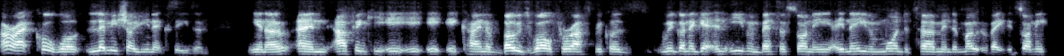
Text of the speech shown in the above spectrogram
all right, cool. Well, let me show you next season, you know. And I think it it, it, it kind of bodes well for us because we're going to get an even better Sonny, an even more determined and motivated Sonny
